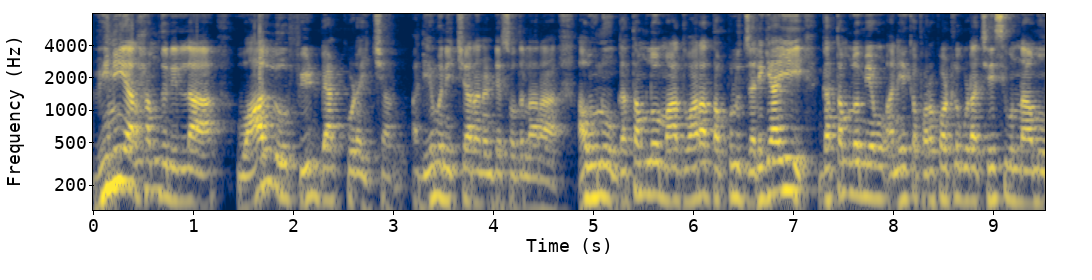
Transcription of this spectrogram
విని అల్హమ్దులిల్లా వాళ్ళు ఫీడ్బ్యాక్ కూడా ఇచ్చారు. అదేమని ఇచ్చారనంటే సోదరులారా అవును గతంలో మా ద్వారా తప్పులు జరిగాయి. గతంలో మేము అనేక పొరపాట్లు కూడా చేసి ఉన్నాము.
